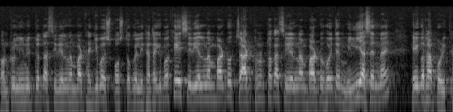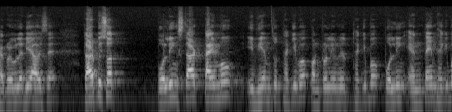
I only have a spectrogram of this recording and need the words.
কণ্ট্ৰল ইউনিটটো এটা চিৰিয়েল নাম্বাৰ থাকিব স্পষ্টকৈ লিখা থাকিব সেই চিৰিয়েল নাম্বাৰটো চাৰ্টখনত থকা চিৰিয়েল নাম্বাৰটোৰ সৈতে মিলি আছে নাই সেই কথা পৰীক্ষা কৰিবলৈ দিয়া হৈছে। তাৰপিছত পলিং ষ্টাৰ্ট টাইমো ই ভি এমটোত থাকিব কণ্ট্ৰল ইউনিটত থাকিব পলিং এণ্ড টাইম থাকিব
